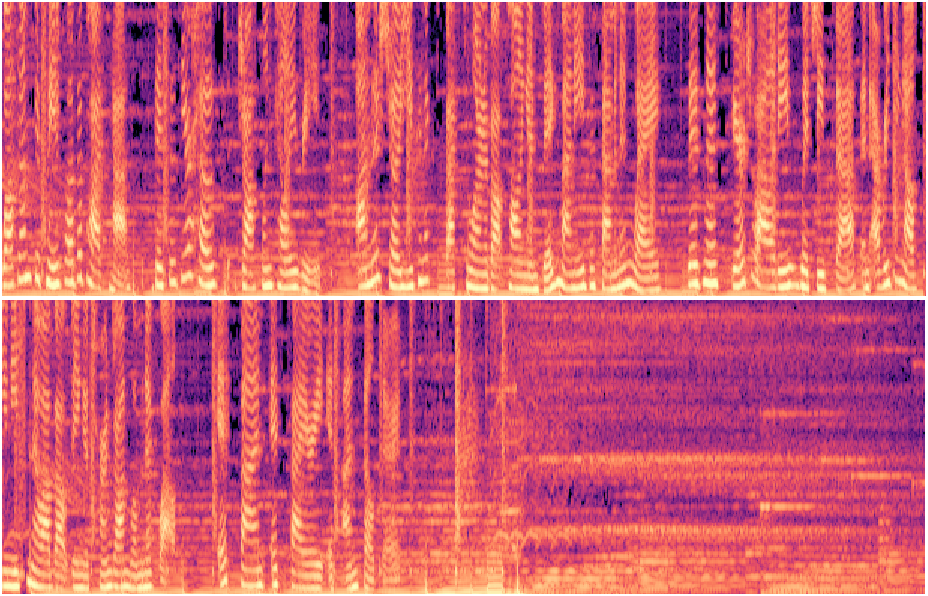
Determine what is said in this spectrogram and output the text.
Welcome to Queen Flow the podcast. This is your host, Jocelyn Kelly Reid. On this show, you can expect to learn about calling in big money the feminine way, business, spirituality, witchy stuff, and everything else you need to know about being a turned on woman of wealth. It's fun, it's fiery, it's unfiltered.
